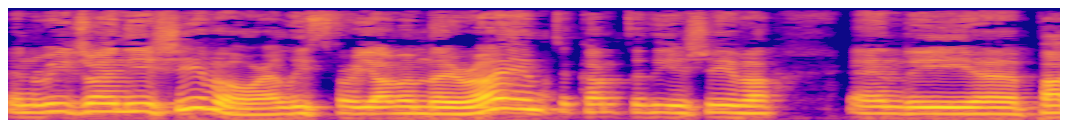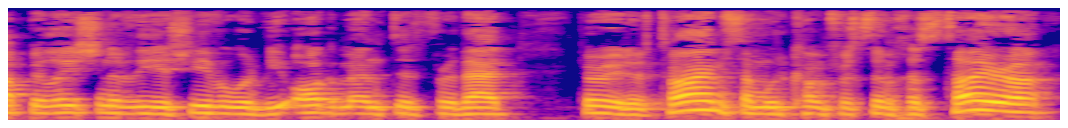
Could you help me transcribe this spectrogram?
and rejoin the yeshiva, or at least for Yamim Neiraim to come to the yeshiva, and the uh, population of the yeshiva would be augmented for that period of time. Some would come for Simchas Torah.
